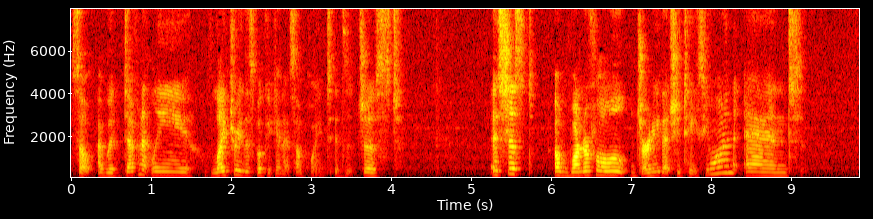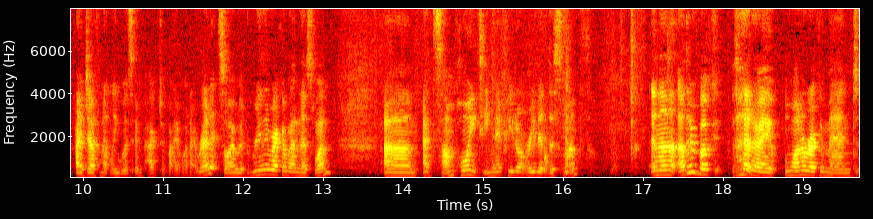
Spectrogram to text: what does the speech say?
So I would definitely like to read this book again at some point. It's just, it's just a wonderful journey that she takes you on and I definitely was impacted by it when I read it. So I would really recommend this one um, at some point, even if you don't read it this month. And then the other book that I want to recommend,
